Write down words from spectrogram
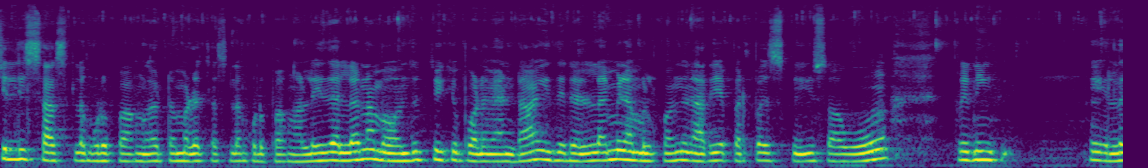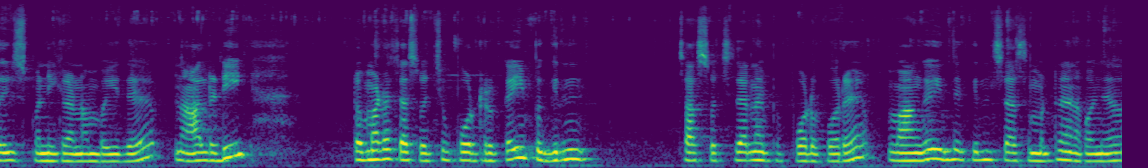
சில்லி சாஸ்லாம் கொடுப்பாங்க டொமேட்டோ சாஸ்லாம் கொடுப்பாங்கல்ல. இதெல்லாம் நம்ம வந்து தூக்கி போட வேண்டாம். இது எல்லாமே நம்மளுக்கு வந்து நிறைய பர்பஸ்க்கு யூஸ் ஆகும். க்ளீனிங் எல்லாம் யூஸ் பண்ணிக்கலாம் நம்ம இதை. நான் ஆல்ரெடி டொமேட்டோ சாஸ் வச்சு போட்டிருக்கேன். இப்போ க்ரீன் சாஸ் வச்சு தான் நான் இப்போ போட போகிறேன் வாங்க இந்த க்ரீன் சாஸ் மட்டும் நான் கொஞ்சம்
